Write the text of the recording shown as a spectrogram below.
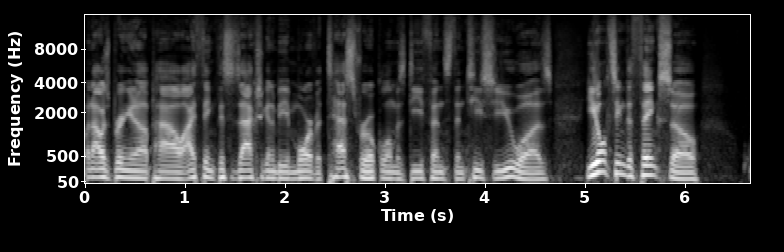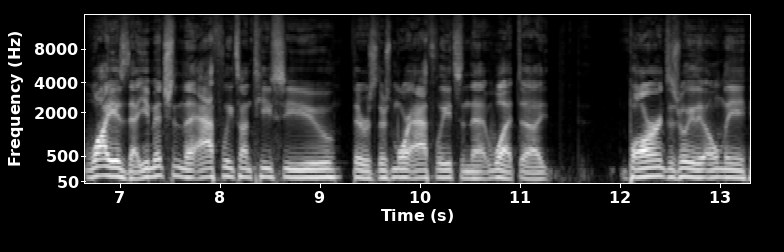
when I was bringing up how I think this is actually going to be more of a test for Oklahoma's defense than TCU was. You don't seem to think so. Why is that? You mentioned the athletes on TCU. There's there's more athletes and that what uh, Barnes is really the only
